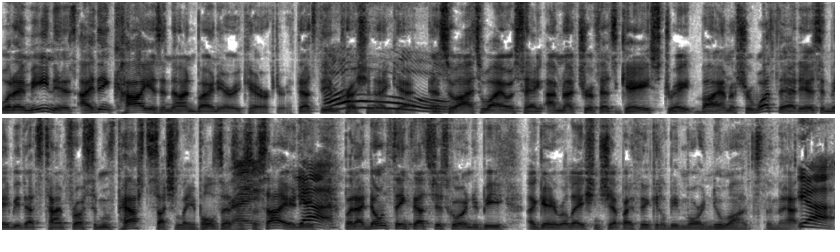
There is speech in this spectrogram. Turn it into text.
What I mean is, I think Kai is a non-binary character. That's the impression I get, and so Oh. that's why I was saying I'm not sure if that's gay, straight, bi. I'm not sure what that is, and maybe that's time for us to move past such labels as Right. a society. Yeah. But I don't think that's just going to be a gay relationship. I think it'll be more nuanced than that. Yeah,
